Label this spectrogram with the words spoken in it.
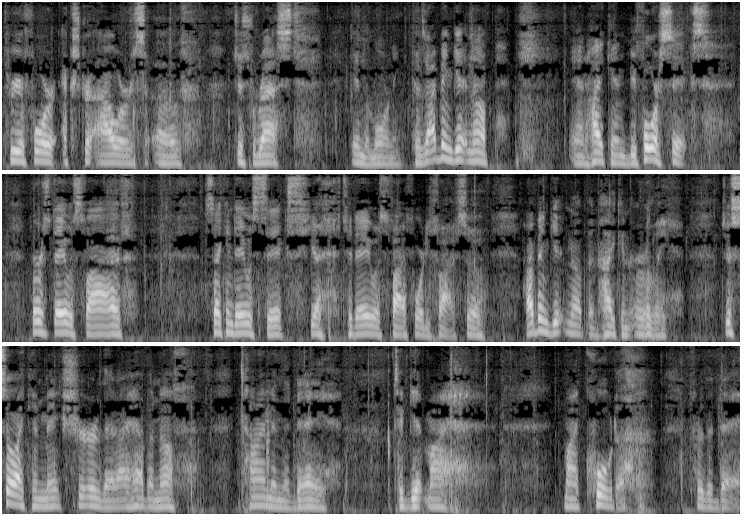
three or four extra hours of just rest in the morning because I've been getting up and hiking before six. First day was five. Second day was six. Yeah, today was 5:45. So I've been getting up and hiking early, just so I can make sure that I have enough time in the day to get my my quota for the day.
